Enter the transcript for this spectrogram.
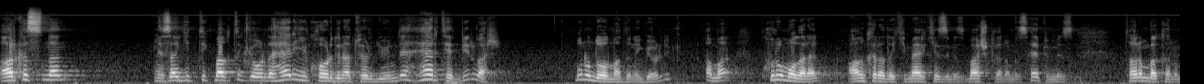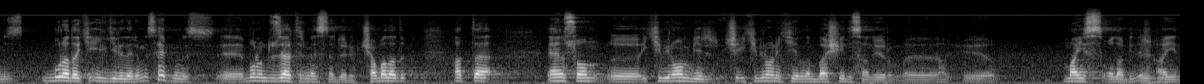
Arkasından mesela gittik baktık ki orada her il koordinatör düğünde her tedbir var. Bunun da olmadığını gördük. Ama kurum olarak Ankara'daki merkezimiz, başkanımız, hepimiz, Tarım Bakanımız, buradaki ilgililerimiz hepimiz e, bunun düzeltilmesine dönük çabaladık. Hatta en son e, 2011, şey, 2012 yılının başıydı sanıyorum. e, e, Mayıs olabilir. Ayın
